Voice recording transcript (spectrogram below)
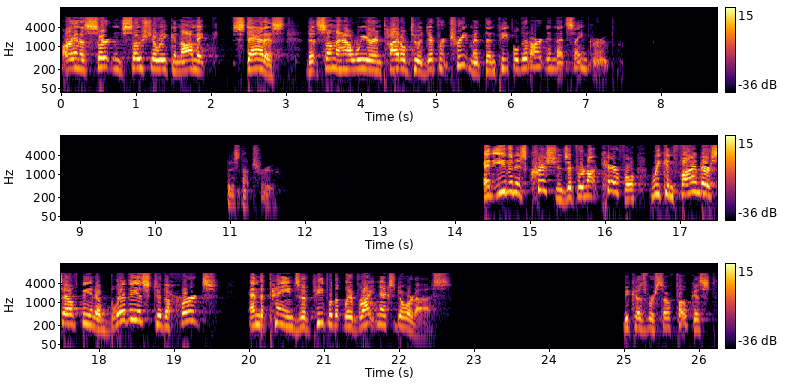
are in a certain socioeconomic status that somehow we are entitled to a different treatment than people that aren't in that same group. But it's not true. And even as Christians, if we're not careful, we can find ourselves being oblivious to the hurts and the pains of people that live right next door to us. Because we're so focused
